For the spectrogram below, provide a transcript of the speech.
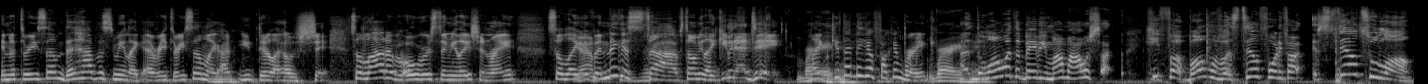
in a threesome. That happens to me like every threesome. Like Mm-hmm. I, you, they're like, "Oh shit!" It's a lot of overstimulation, right? So like, Yeah. if a nigga stops, don't be like, "Give me that dick." Like, Right. get that nigga a fucking break. Right. Uh, the one with the baby mama, I was like, he fucked both of us. Still forty five. It's still too long.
